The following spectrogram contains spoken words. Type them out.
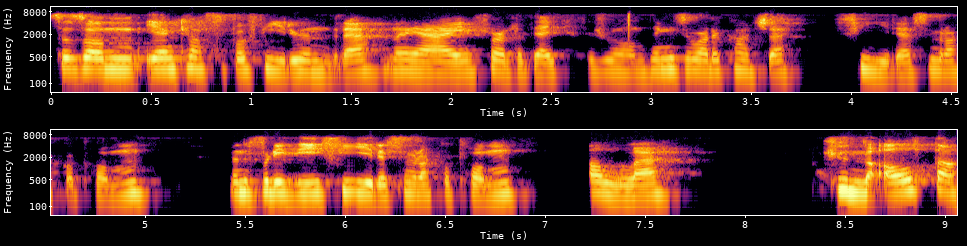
Så sånn i en klasse på 400, når jeg følte at jeg ikke forsto noen ting, så var det kanskje fire som rakk opp hånden. Men fordi de fire som rakk opp hånden, alle kunne alt da,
